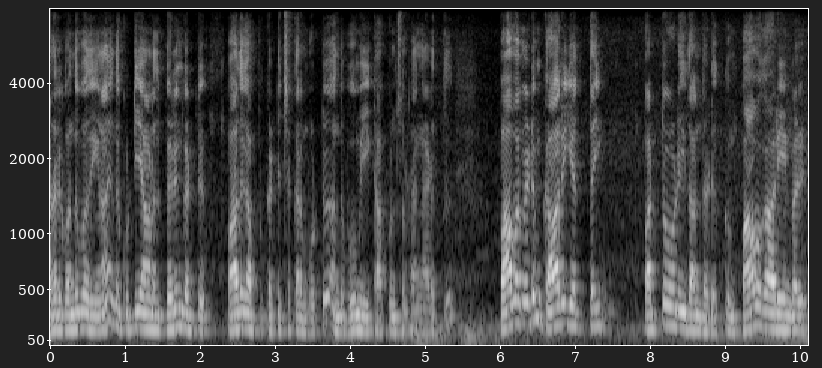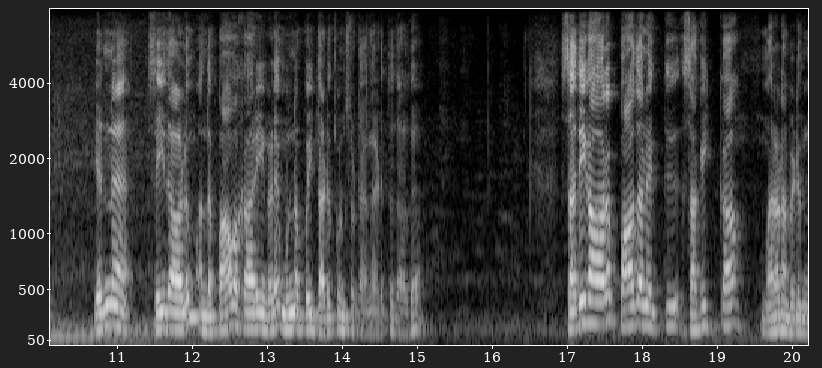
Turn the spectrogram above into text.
அதற்கு வந்து பார்த்திங்கன்னா இந்த குட்டியானது பெருங்கட்டு பாதுகாப்பு கட்டு சக்கரம் போட்டு அந்த பூமியை காக்கும்னு சொல்கிறாங்க அடுத்து பாவமிடும் காரியத்தை பட்டோடி தான் தடுக்கும் பாவ காரியங்கள் என்ன செய்தாலும் அந்த பாவ காரியங்களை முன்ன போய் தடுக்கும்னு சொல்கிறாங்க அடுத்ததாக சதிகார பாதனுக்கு சகிக்கா மரணமிடும்.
